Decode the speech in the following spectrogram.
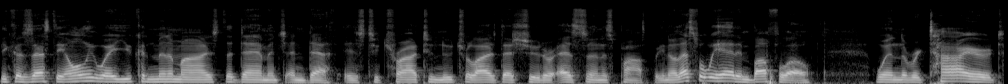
because that's the only way you can minimize the damage and death is to try to neutralize that shooter as soon as possible. You know, that's what we had in Buffalo when the retired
